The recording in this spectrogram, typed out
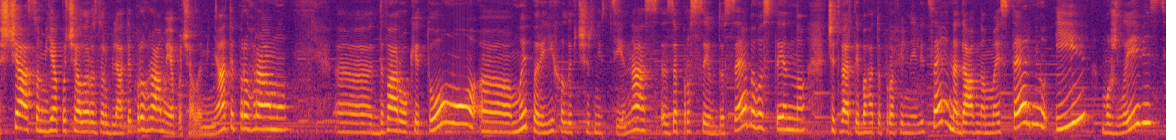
з часом я почала розробляти програму, я почала міняти програму. Е, Два роки тому е, ми переїхали в Чернівці. Нас запросив до себе гостинно четвертий багатопрофільний ліцей, надав нам майстерню і можливість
